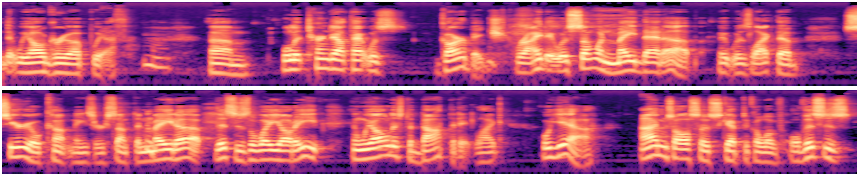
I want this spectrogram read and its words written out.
that we all grew up with. Um, well, it turned out that was garbage, right? It was someone made that up. It was like the cereal companies or something made up. This is the way you ought to eat, and we all just adopted it. Like, well, yeah. I'm also skeptical of, well, this is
